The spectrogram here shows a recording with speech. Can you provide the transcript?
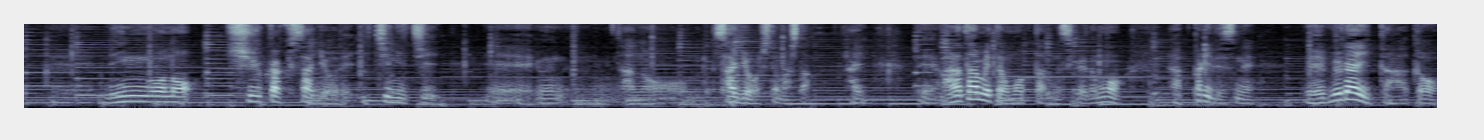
えー、リンゴの収穫作業で1日、えーうんあの作業をしてました。はい、で改めて思ったんですけれどもやっぱりですねウェブライターと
